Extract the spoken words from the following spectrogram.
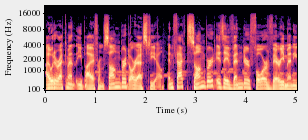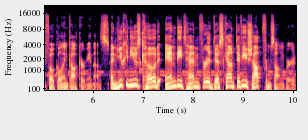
I would recommend that you buy from Songbird or STL. In fact, Songbird is a vendor for very many Focalink ocarinas. And you can use code ANDY10 for a discount if you shop from Songbird.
